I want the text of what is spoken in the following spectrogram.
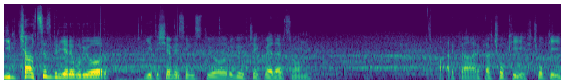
İmkansız bir yere vuruyor. Yetişemesini istiyor Gökçek Vederson. Harika harika çok iyi çok iyi.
